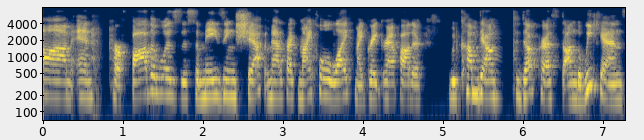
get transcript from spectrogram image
Um, and her father was this amazing chef. Matter of fact, my whole life, my great grandfather would come down to Dovecrest on the weekends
